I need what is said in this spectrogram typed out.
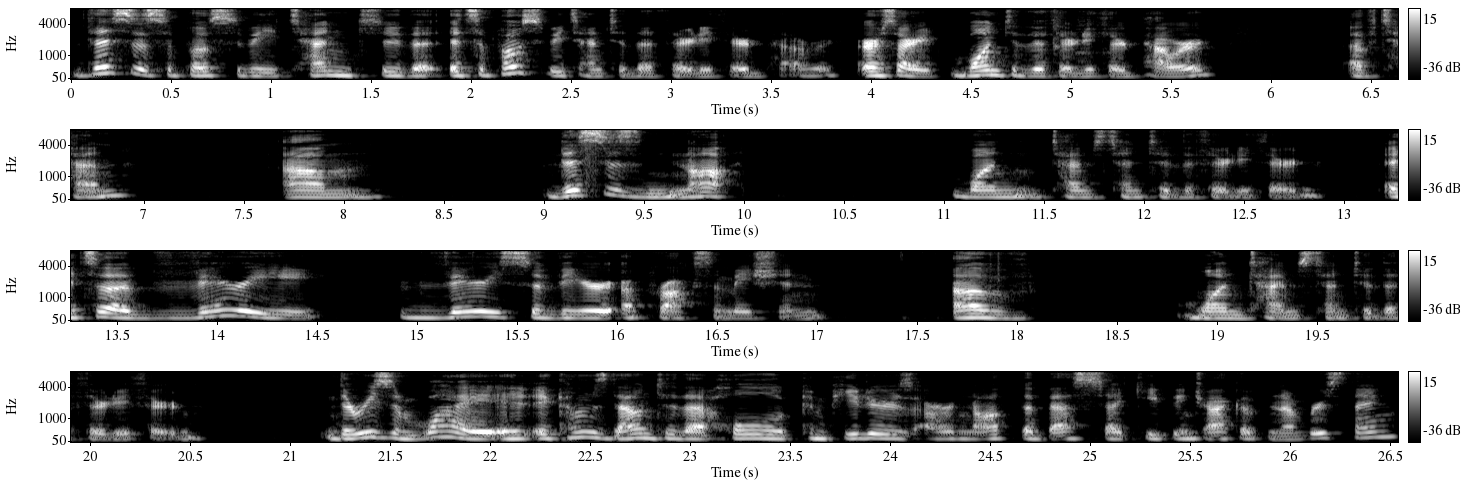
this is supposed to be 10 to the, it's supposed to be 10 to the 33rd power, or sorry, 1 to the 33rd power of 10. Um, this is not 1 times 10 to the 33rd. It's a very, very severe approximation of 1 times 10 to the 33rd. The reason why, it, it comes down to that whole computers are not the best at keeping track of numbers thing.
